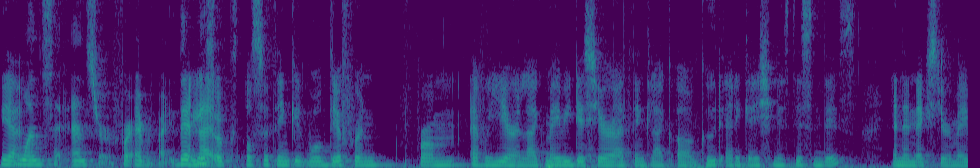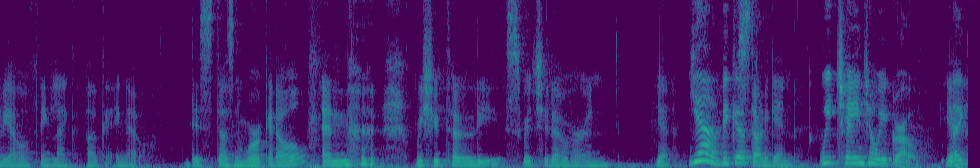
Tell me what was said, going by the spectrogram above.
Yeah. one set answer for everybody. There and is I also think it will differ from every year. Like maybe this year I think like, oh, good education is this and this, and then next year maybe I will think like, okay, no, this doesn't work at all, and we should totally switch it over and yeah yeah, because start again. we change and we grow. Yeah. Like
